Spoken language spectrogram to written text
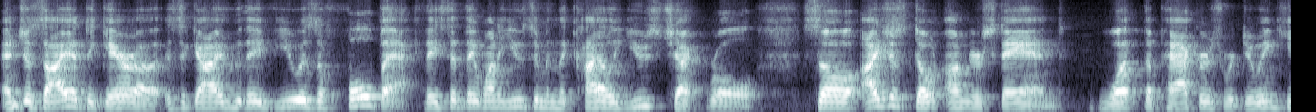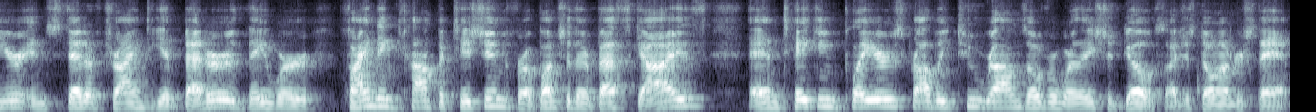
and Josiah Deguara is a guy who they view as a fullback. They said they want to use him in the Kyle Juszczyk role. So I just don't understand what the Packers were doing here. Instead of trying to get better, they were finding competition for a bunch of their best guys and taking players probably two rounds over where they should go. So I just don't understand.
